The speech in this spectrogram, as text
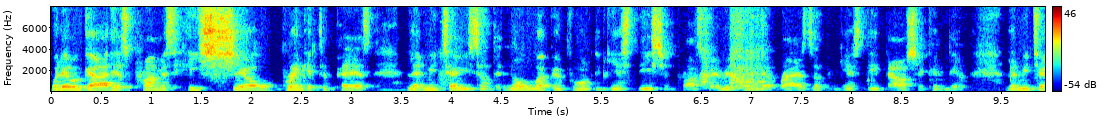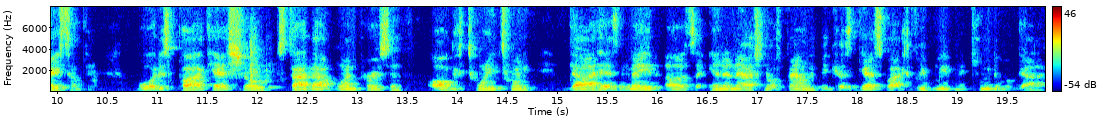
Whatever God has promised, He shall bring it to pass. Let me tell you something: no weapon formed against thee shall prosper. Everything that rises up against thee, thou shalt condemn. Let me tell you something, boy. This podcast show started out one person, August 2020. God has made us an international family because guess what? We believe in the kingdom of God,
